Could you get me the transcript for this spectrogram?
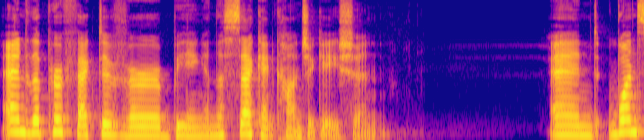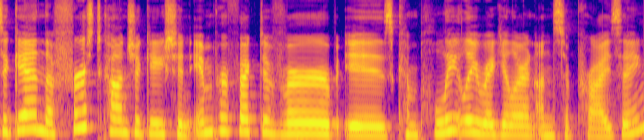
and the perfective verb being in the second conjugation. And once again, the first conjugation imperfective verb is completely regular and unsurprising.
